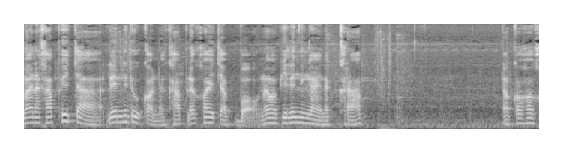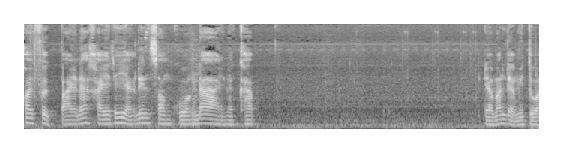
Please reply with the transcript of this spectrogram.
มานะครับพี่จะเล่นให้ดูก่อนนะครับ แล้วค่อยจะบอกนะว่าพี่เล่นยังไงนะครับ แล้วก็ค่อยๆฝึกไปนะใครที่อยากเล่นซองควงได้นะครับ เดี๋ยวบ้านเหลืองมีตัว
